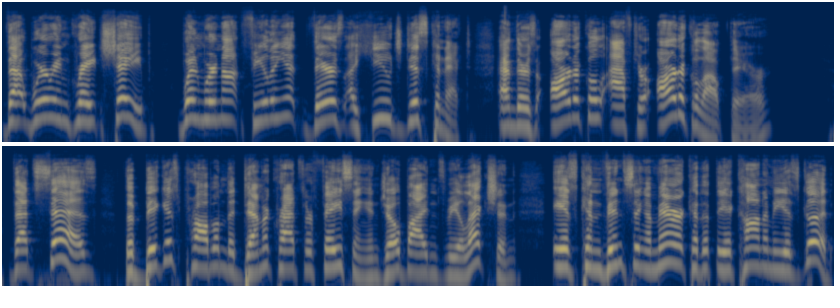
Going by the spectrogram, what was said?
that we're in great shape when we're not feeling it, there's a huge disconnect. And there's article after article out there that says the biggest problem the Democrats are facing in Joe Biden's reelection is convincing America that the economy is good.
